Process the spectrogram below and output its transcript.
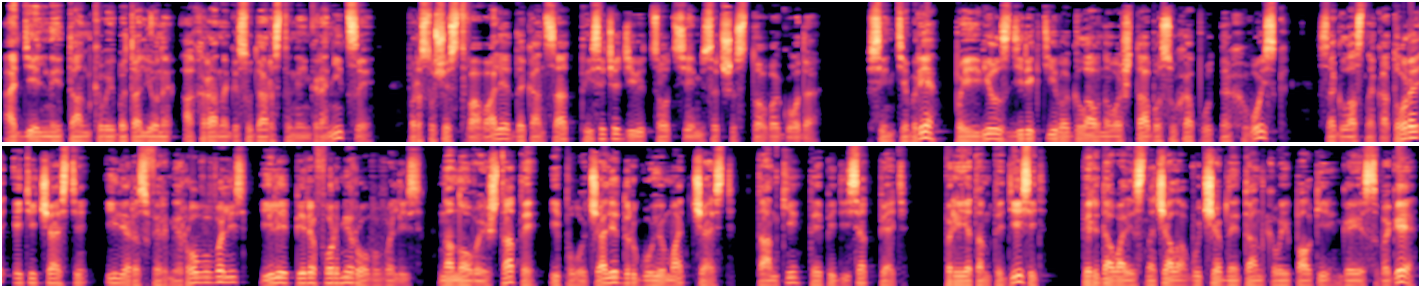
Отдельные танковые батальоны охраны государственной границы просуществовали до конца 1976 года. В сентябре появилась директива Главного штаба сухопутных войск, согласно которой эти части или расформировывались, или переформировывались на новые штаты и получали другую матчасть – танки Т-55. При этом Т-10 передавали сначала в учебные танковые полки ГСВГ,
